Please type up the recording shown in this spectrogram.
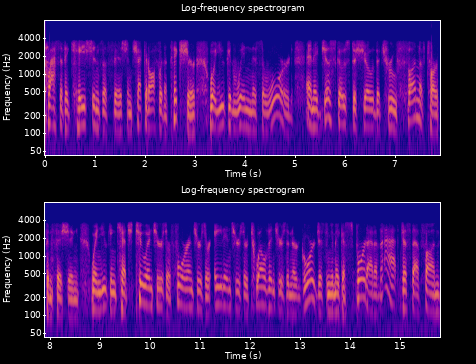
classifications of fish and check it off with a picture, well, you could win this award. And it just goes to show the true fun of tarpon fishing when you can catch two inches or four inches or eight inches or 12 inches and they're gorgeous and you make a sport out of that just have fun.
